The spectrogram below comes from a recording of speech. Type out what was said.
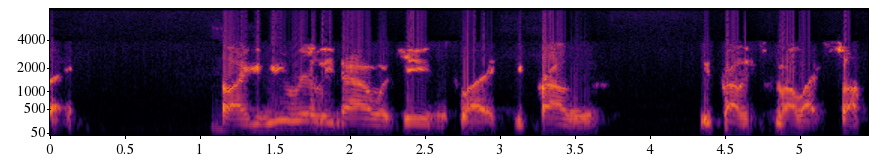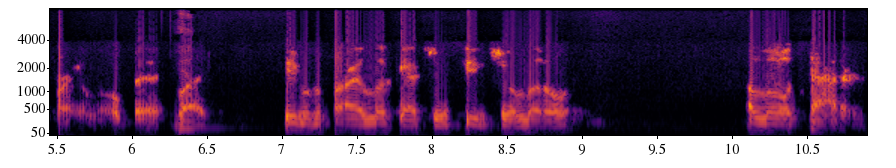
saint. So, like, if you really down with Jesus, like, you probably you probably smell like suffering a little bit. Like, people could probably look at you and see that you're a little a little tattered,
